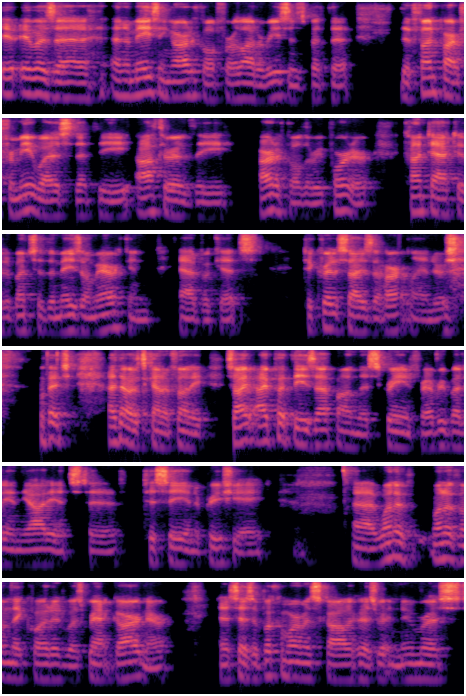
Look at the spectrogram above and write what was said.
it, it, was a, an amazing article for a lot of reasons, but the, the fun part for me was that the author of the article, the reporter, contacted a bunch of the Mesoamerican advocates to criticize the Heartlanders, which I thought was kind of funny. So I, I, put these up on the screen for everybody in the audience to, to see and appreciate. Uh, one, of, one of them they quoted was Brant Gardner, and it says a Book of Mormon scholar who has written numerous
